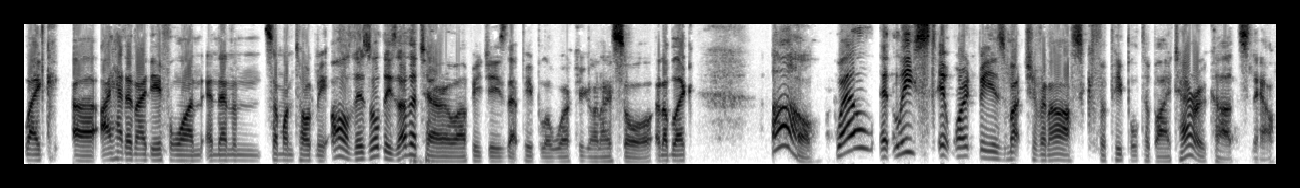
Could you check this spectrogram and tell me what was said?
Like uh, I had an idea for one, and then someone told me, "Oh, there's all these other tarot RPGs that people are working on." I saw, and I'm like, "Oh, well, at least it won't be as much of an ask for people to buy tarot cards now."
